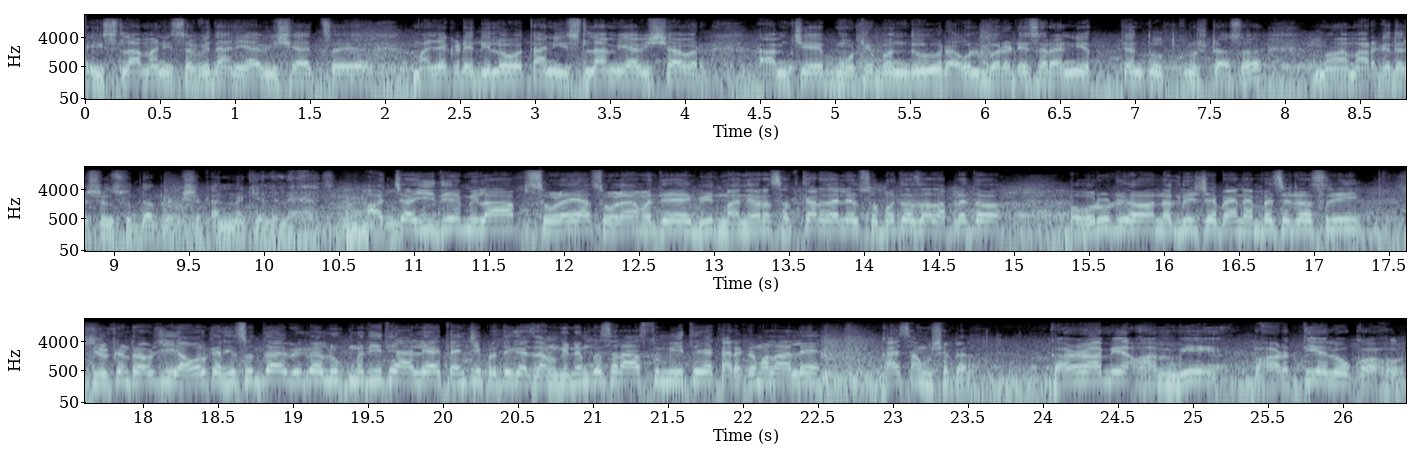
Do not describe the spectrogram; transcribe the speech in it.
इस्लाम आणि संविधान या विषयाचं माझ्याकडे दिलं होतं आणि इस्लाम या विषयावर आमचे मोठे बंधू राहुल बर्डे सरांनी अत्यंत उत्कृष्ट असं मा मार्गदर्शनसुद्धा प्रेक्षकांना केलेलं आहे आज. आजच्या ईदे मिलाप सोहळा या सोहळ्यामध्ये विविध मान्यवरांना सत्कार झाले. सोबतच आज आपल्या इथं वरुड नगरीचे बँड अँबॅसेडर श्री निळकंठरावजी यावलकर हे सुद्धा वेगळ्या लुकमध्ये इथे आले आहेत. त्यांची प्रतिक्रिया जाणून घे नेमकं सर आज तुम्ही इथे या कार्यक्रमाला आले. काय सांगू शकाल? कारण आम्ही आम्ही भारतीय लोक आहोत.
